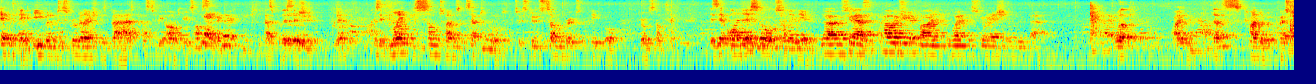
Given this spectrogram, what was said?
everything, even discrimination is bad, has to be argued specifically as for this issue. Yeah? Because it might be sometimes acceptable to exclude some groups of people from something. Is it on this or something new? No, I was gonna ask, how would you define when discrimination would be bad? Well, I, that's kind of a question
